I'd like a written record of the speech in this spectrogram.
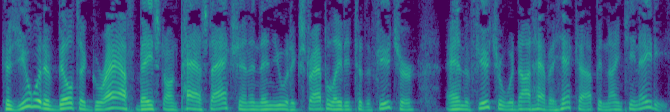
Because you would have built a graph based on past action and then you would extrapolate it to the future and the future would not have a hiccup in 1980.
